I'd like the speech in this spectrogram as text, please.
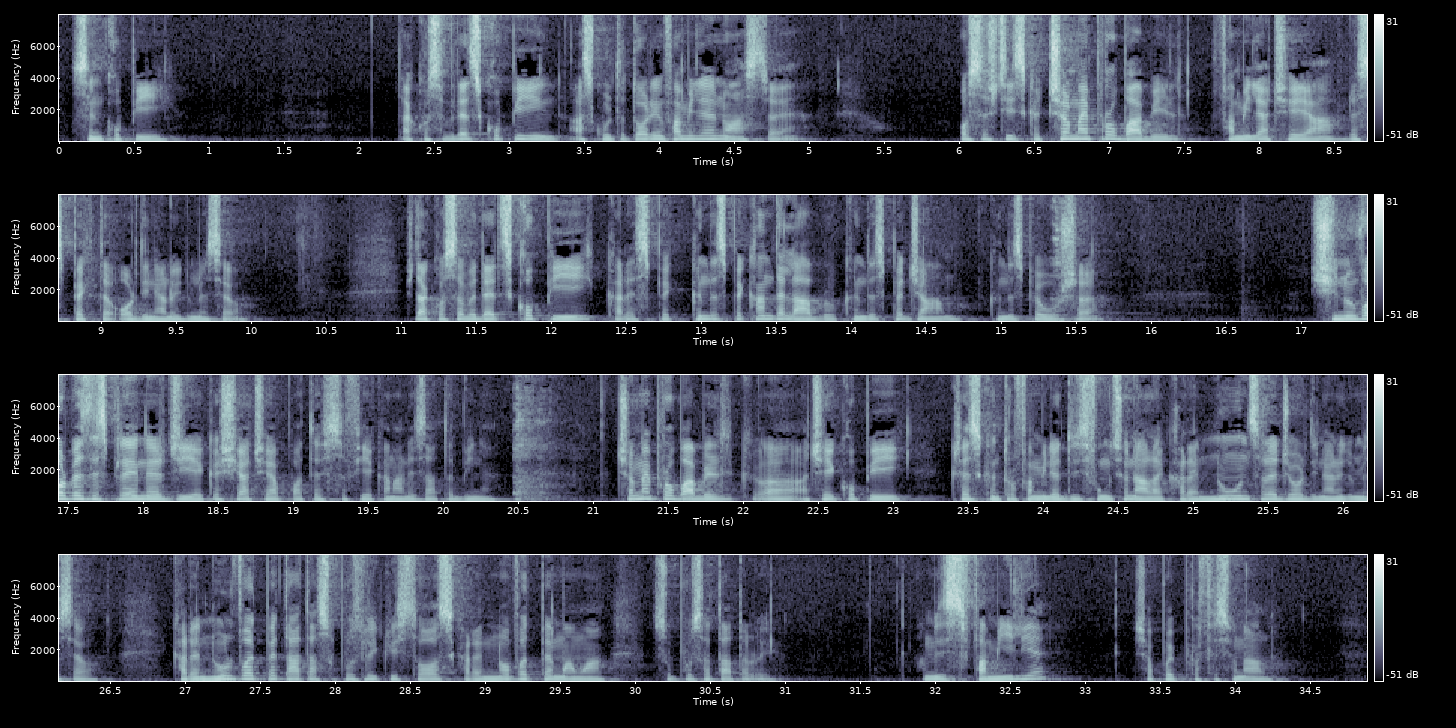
sunt copiii. Dacă o să vedeți copii ascultători în familiile noastre, o să știți că cel mai probabil familia aceea respectă ordinea lui Dumnezeu. Și dacă o să vedeți copii care spe, când pe candelabru, când pe geam, când pe ușă, și nu vorbesc despre energie, că și aceea poate să fie canalizată bine. Cel mai probabil că acei copii cresc într-o familie disfuncțională care nu înțelege ordinea lui Dumnezeu, care nu-L văd pe tata supus lui Hristos, care nu văd pe mama supusă tatălui. Am zis familie și apoi profesional.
